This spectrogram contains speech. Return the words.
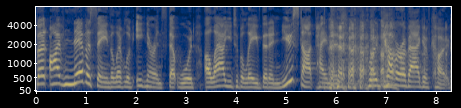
But I've never seen the level of ignorance that would allow you to believe that a Newstart payment would cover a bag of Coke.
